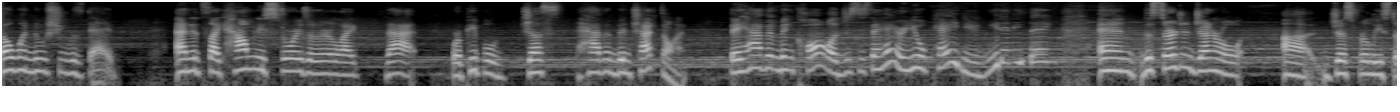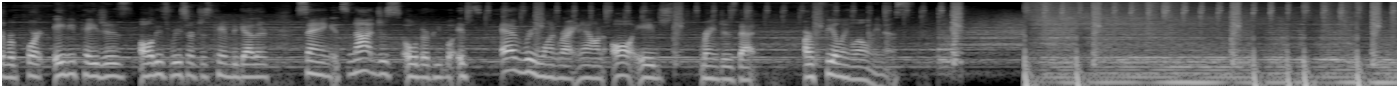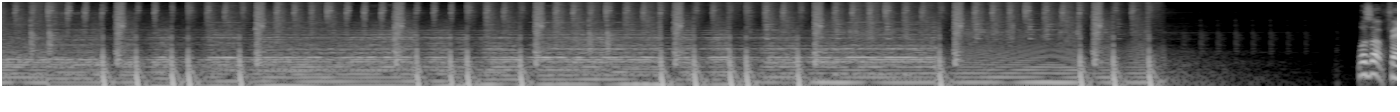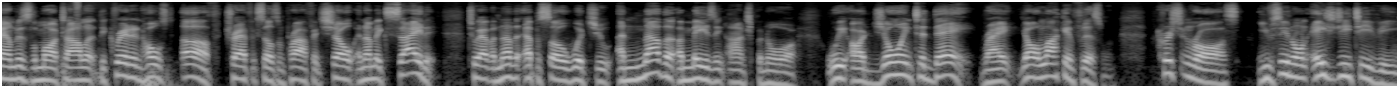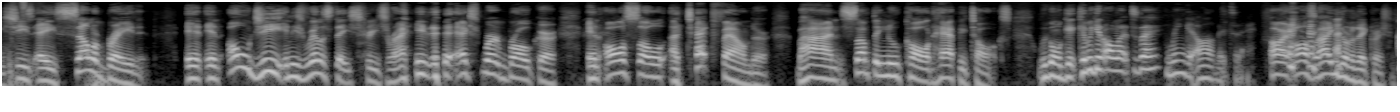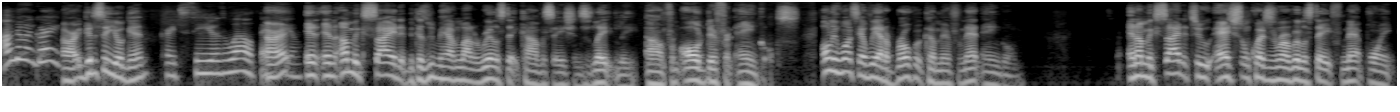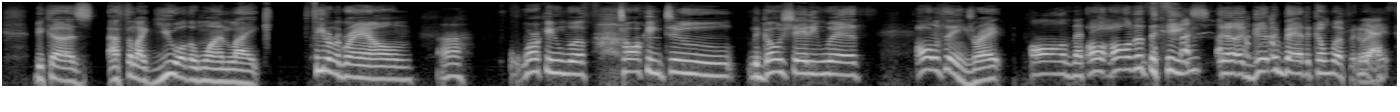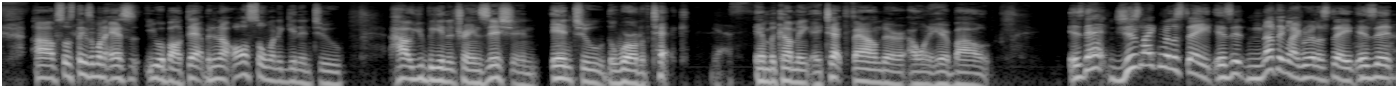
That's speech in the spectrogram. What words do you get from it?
no one knew she was dead. And it's like, how many stories are there like that where people just haven't been checked on? They haven't been called just to say, hey, are you okay? Do you need anything? And the Surgeon General uh, just released a report, 80 pages. All these researchers came together saying it's not just older people, it's everyone right now in all age ranges that are feeling loneliness. What's up, fam? This is Lamar Tyler, the creator and host of Traffic Sales and Profit Show, and I'm excited to have another episode with you, another amazing entrepreneur. We are joined today, right? Y'all lock in for this one. Christian Ross, you've seen her on HGTV. She's a celebrated and, and OG in these real estate streets, right? Expert broker and also a tech founder behind something new called Happy Talks. We're gonna get. Can we get all that today? We can get all of it today. All right. Awesome. How you doing today, Christian? I'm doing great. All right. Good to see you again. Great to see you as well. Thank all right. you. And, and I'm excited because we've been having a lot of real estate conversations lately um, from all different angles. Only once have we had a broker come in from that angle. And I'm excited to ask you some questions around real estate from that point because I feel like you are the one like feet on the ground, Ugh. working with, talking to, negotiating with, all the things, right? all the things. all the things, uh, good and bad, to come with it, right? Yes. Um, so things I want to ask you about that, but then I also want to get into how you begin to transition into the world of tech yes. and becoming a tech founder. I want to hear about is that just like real estate? Is it nothing like real estate? Is it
